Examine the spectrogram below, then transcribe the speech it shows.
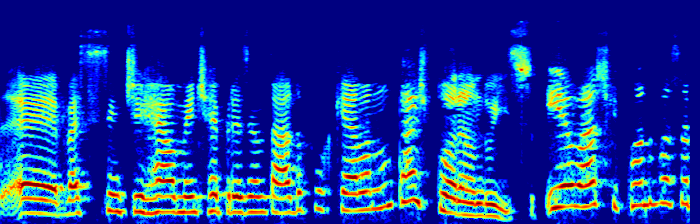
é, vai se sentir realmente representado porque ela não está explorando isso. E eu acho que quando você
